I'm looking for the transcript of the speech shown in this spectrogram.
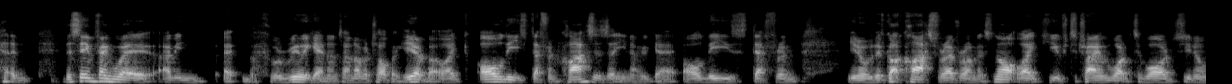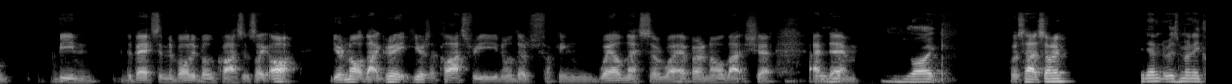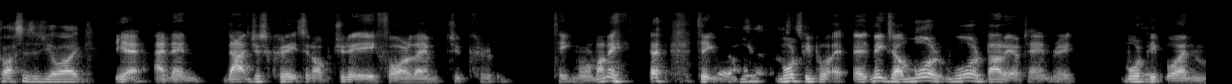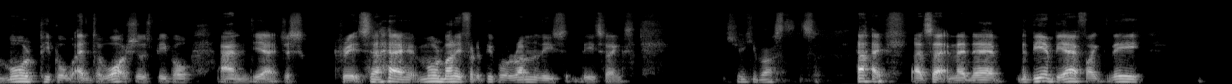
and the same thing with, I mean, uh, we're really getting into another topic here, but like all these different classes that you now get, all these different, you know, they've got a class for everyone. It's not like you've to try and work towards, you know, being the best in the bodybuilding class. It's like, oh, you're not that great. Here's a class for you. You know, there's fucking wellness or whatever and all that shit. And um, you like. what's that? Sorry. You can enter as many classes as you like. Yeah, and then that just creates an opportunity for them to cr- take more money, take Yeah, more, more people. It, it makes it a lower lower barrier to entry, more people and more people in to watch those people, and yeah, it just creates uh, more money for the people running these these things. Cheeky bastards. That's it. And then uh, the BNBF, like they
